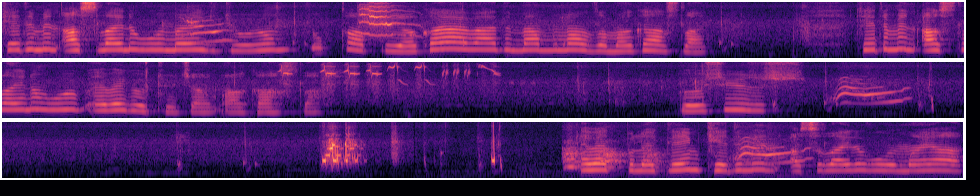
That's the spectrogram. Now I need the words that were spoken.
kedimin aslayını vurmaya gidiyorum. Çok tatlı ya. Karar verdim ben bunu alacağım arkadaşlar. Kedimin aslayını vurup eve götüreceğim arkadaşlar. Görüşürüz. Evet Blacklay'im kedimin asılayını vurmaya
